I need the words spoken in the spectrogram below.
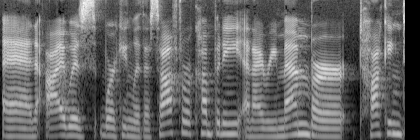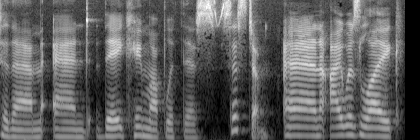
And I was working with a software company, and I remember talking to them, and they came up with this system. And I was like,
